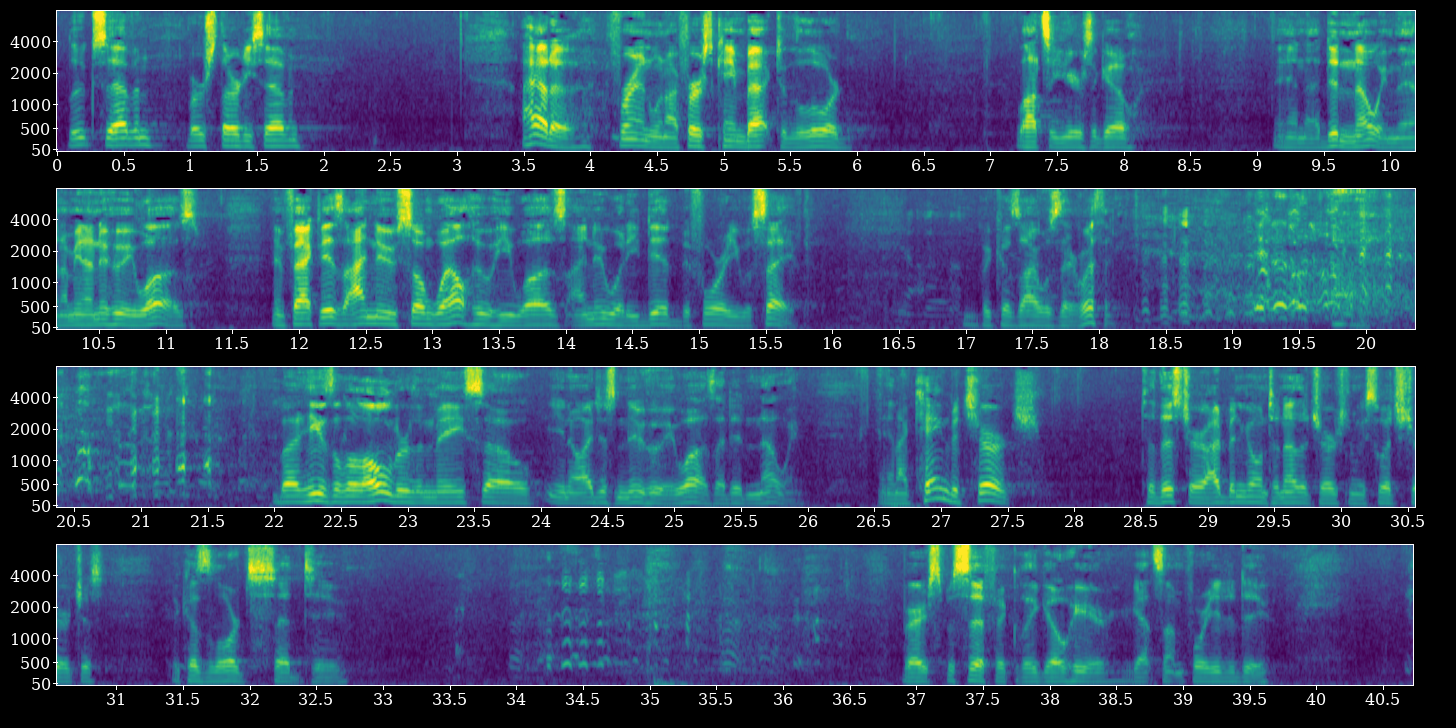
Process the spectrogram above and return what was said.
Luke 7, verse 37. I had a friend when I first came back to the Lord lots of years ago and I didn't know him then. I mean, I knew who he was. In fact, is I knew so well who he was. I knew what he did before he was saved because I was there with him. but he was a little older than me, so you know, I just knew who he was. I didn't know him. And I came to church, to this church. I'd been going to another church, and we switched churches because the Lord said to. very specifically, go here. Got something for you to do.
